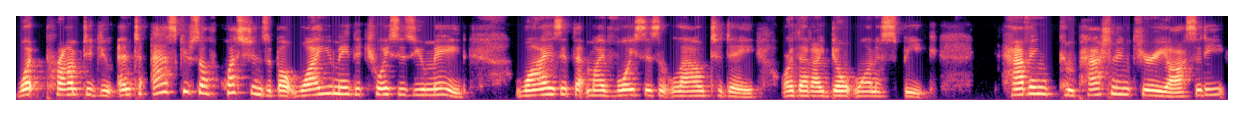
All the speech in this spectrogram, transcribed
what prompted you and to ask yourself questions about why you made the choices you made why is it that my voice isn't loud today or that I don't want to speak? Having compassion and curiosity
